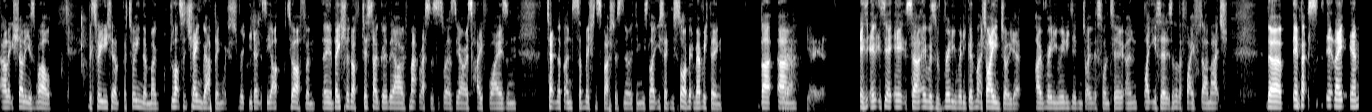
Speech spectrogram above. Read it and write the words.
Alex Shelley as well between each other, between them, like lots of chain grappling, which you don't see too often. They, they showed off just how good they are as mat wrestlers as well as they are as high flyers and technical and submission specialists and everything. We, like you said, we saw a bit of everything, but um, yeah, yeah, it, it, it's it, it's uh, it was a really really good match. I enjoyed it. I really really did enjoy this one too. And like you said, it's another five star match. The impact like um,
